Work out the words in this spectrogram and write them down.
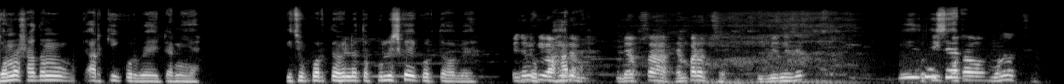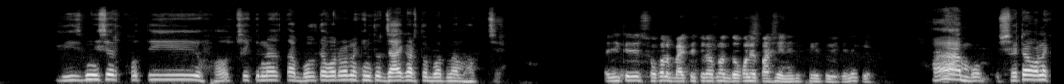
জনসাধারণ আর কি করবে এটা নিয়ে? কিছু করতে হলে তো পুলিশকেই করতে হবে। ব্যবসা হ্যাম্পার হচ্ছে? বিজনেসের ক্ষতি হচ্ছে কিনা তা বলতে পারব না কিন্তু জায়গার তো বদনাম হচ্ছে। এদিকে যে সকালে বাইকটা চলে আপনার দোকানের পাশে নাকি থেকে নাকি? হ্যাঁ সেটা অনেক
